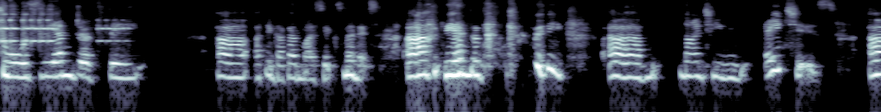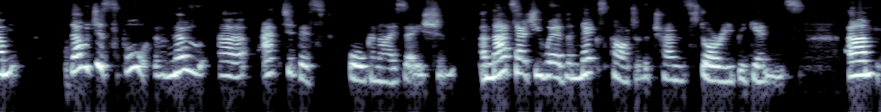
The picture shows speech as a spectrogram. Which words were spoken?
towards the end of the uh, I think I've had my six minutes, uh, the end of the um, 1980s, um, that was just support. There was no uh, activist organization. And that's actually where the next part of the trans story begins. Um,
